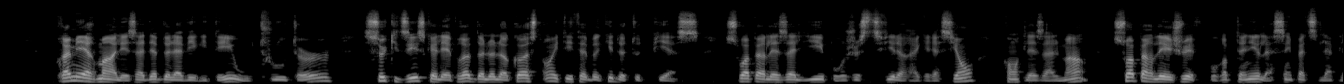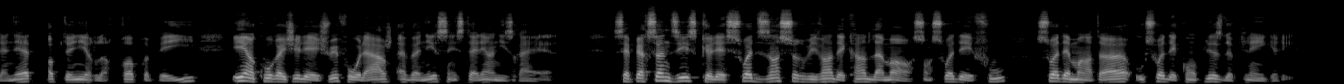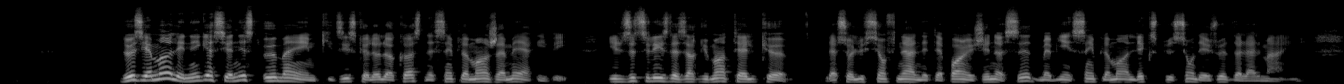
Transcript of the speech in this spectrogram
Premièrement, les adeptes de la vérité ou truthers, ceux qui disent que les preuves de l'Holocauste ont été fabriquées de toutes pièces, soit par les Alliés pour justifier leur agression contre les Allemands, soit par les Juifs pour obtenir la sympathie de la planète, obtenir leur propre pays et encourager les Juifs au large à venir s'installer en Israël. Ces personnes disent que les soi-disant survivants des camps de la mort sont soit des fous, soit des menteurs ou soit des complices de plein gré. Deuxièmement, les négationnistes eux-mêmes qui disent que l'Holocauste n'est simplement jamais arrivé. Ils utilisent des arguments tels que la solution finale n'était pas un génocide, mais bien simplement l'expulsion des Juifs de l'Allemagne.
